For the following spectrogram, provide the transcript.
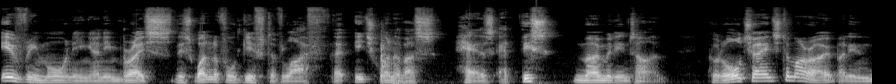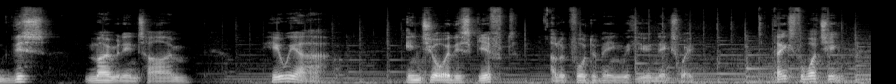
every morning and embrace this wonderful gift of life that each one of us has at this moment in time. Could all change tomorrow, but in this moment in time, here we are. Enjoy this gift. I look forward to being with you next week. Thanks for watching.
